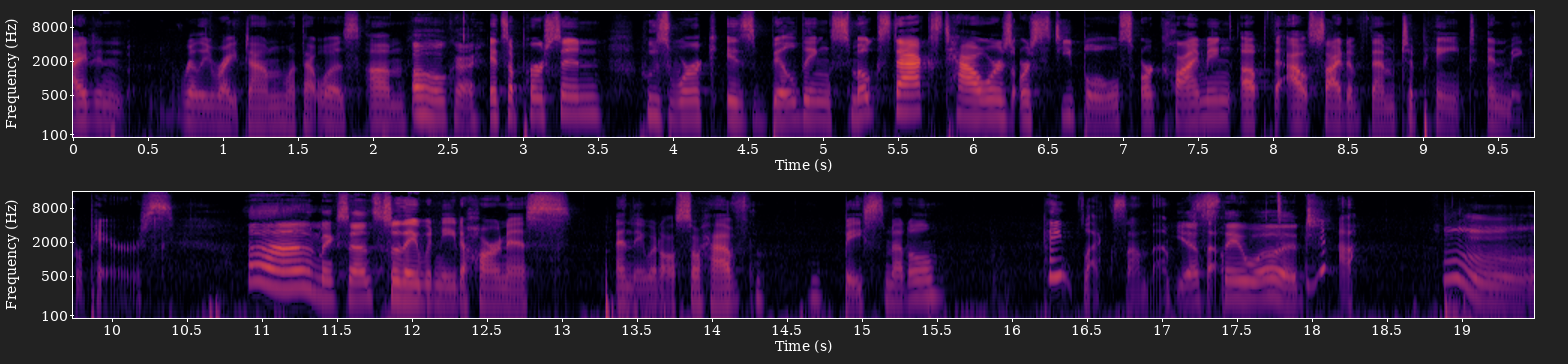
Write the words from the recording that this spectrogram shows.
i didn't really write down what that was um Oh, okay. it's a person whose work is building smokestacks, towers, or steeples, or climbing up the outside of them to paint and make repairs. Ah, that makes sense. So they would need a harness, and they would also have base metal paint flecks on them. Yes, So, they would. Yeah. Hmm.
